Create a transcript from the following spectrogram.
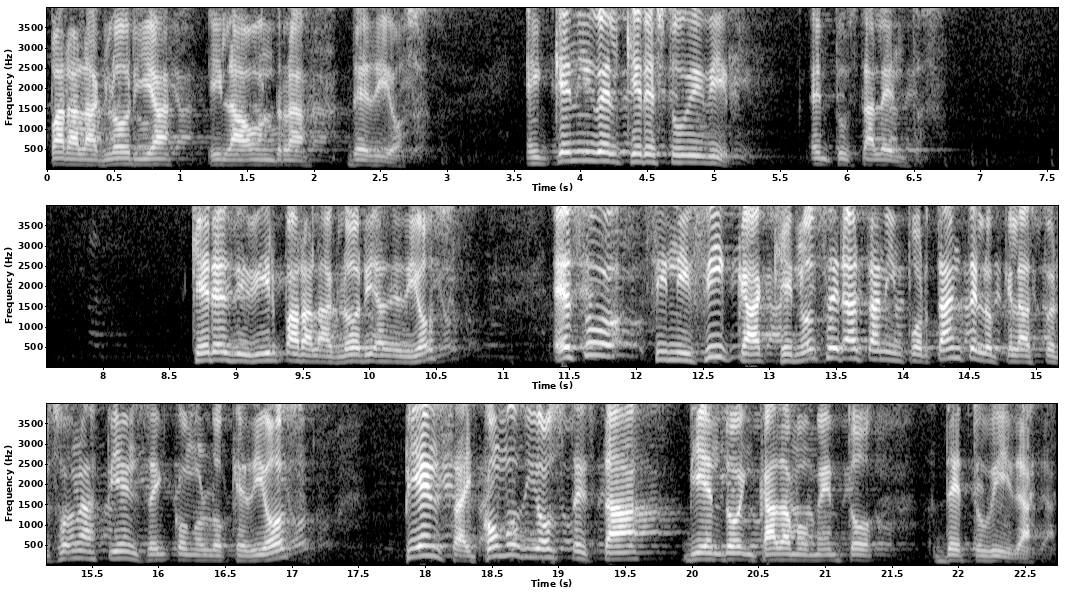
para la gloria y la honra de Dios. ¿En qué nivel quieres tú vivir? En tus talentos. ¿Quieres vivir para la gloria de Dios? Eso significa que no será tan importante lo que las personas piensen como lo que Dios piensa y cómo Dios te está viendo en cada momento de tu vida.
